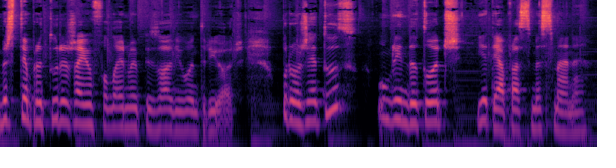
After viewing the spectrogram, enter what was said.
Mas de temperatura já eu falei no episódio anterior. Por hoje é tudo, um brinde a todos e até à próxima semana.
